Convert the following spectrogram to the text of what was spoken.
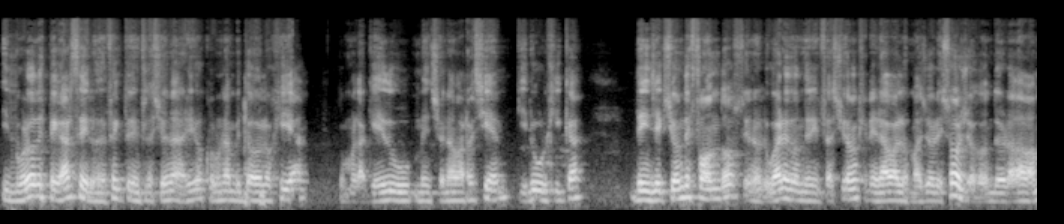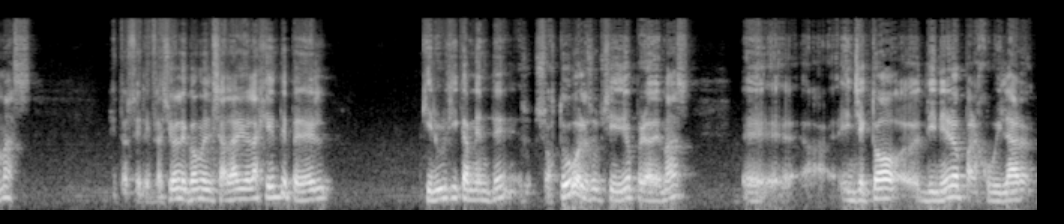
y logró despegarse de los efectos inflacionarios con una metodología como la que Edu mencionaba recién, quirúrgica, de inyección de fondos en los lugares donde la inflación generaba los mayores hoyos, donde daba más. Entonces la inflación le come el salario a la gente, pero él quirúrgicamente sostuvo los subsidios, pero además eh, inyectó dinero para jubilar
